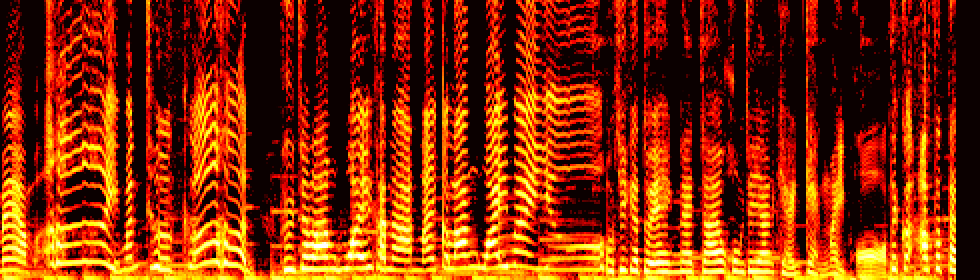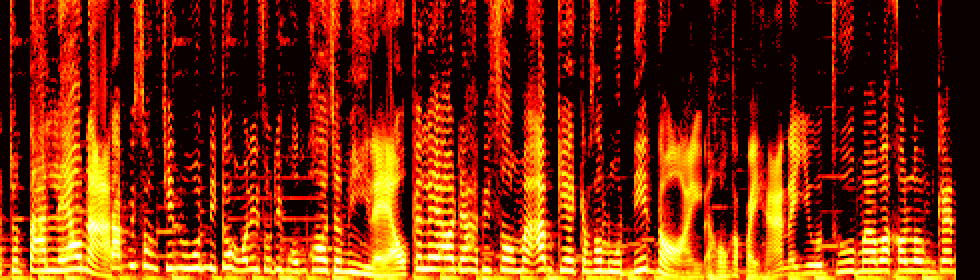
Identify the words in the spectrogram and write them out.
แม่เอ้ย มันถึกเกิน ถึงจะล้างไวขนาดไหนก็ล้างไวไม่อยู่ ผมคิดกับตัวเองในใจว่าคงจะยังแข็งแกร่งไม่พอ แต่ก็อัพสแตทจนตันแล้วนะดาบพิศงชิ้นวุ้นนี่ก็ของวันที่สุดที่ผมพอจะมีแล้ว ก็เลยเอาดาบพิศงมาอัปเกรดกับสมุดนิดหน่อย แล้วผมก็ไปหาใน YouTube มาว่าเขาลงกัน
